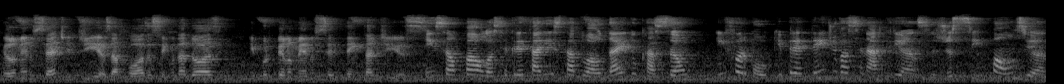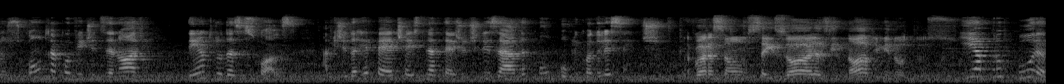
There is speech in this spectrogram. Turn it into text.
pelo menos 7 dias após a segunda dose e por pelo menos 70 dias. Em São Paulo, a Secretaria Estadual da Educação informou que pretende vacinar crianças de 5 a 11 anos contra a Covid-19 dentro das escolas. A medida repete a estratégia utilizada com o público adolescente. Agora são 6 horas e 9 minutos. E a procura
